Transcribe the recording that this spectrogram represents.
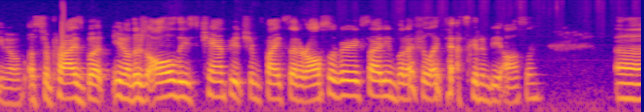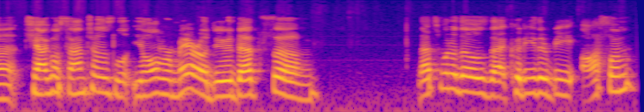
you know a surprise, but you know there's all these championship fights that are also very exciting. But I feel like that's going to be awesome. Uh, Thiago Santos, Yoel Romero, dude, that's um, that's one of those that could either be awesome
